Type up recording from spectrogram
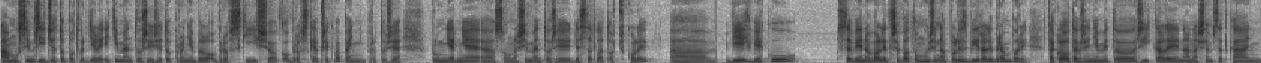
A musím říct, že to potvrdili i ti mentoři, že to pro ně byl obrovský šok, obrovské překvapení, protože průměrně eh, jsou naši mentoři 10 let od školy. V jejich věku se věnovali třeba tomu, že na poli sbírali brambory. Takhle otevřeně mi to říkali na našem setkání.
